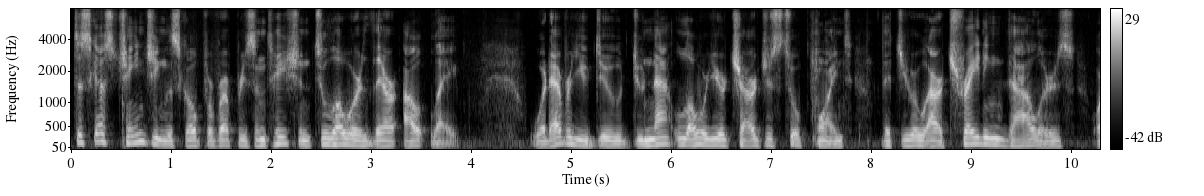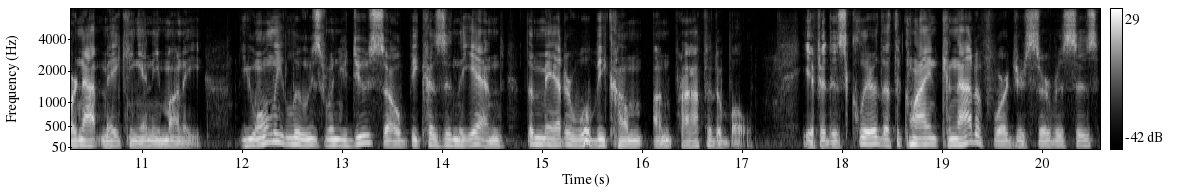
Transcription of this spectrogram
discuss changing the scope of representation to lower their outlay. Whatever you do, do not lower your charges to a point that you are trading dollars or not making any money. You only lose when you do so because, in the end, the matter will become unprofitable. If it is clear that the client cannot afford your services,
